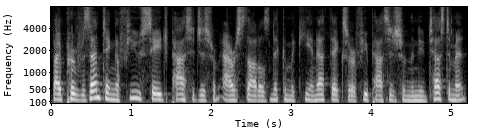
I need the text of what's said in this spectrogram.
by presenting a few sage passages from Aristotle's Nicomachean Ethics or a few passages from the New Testament,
